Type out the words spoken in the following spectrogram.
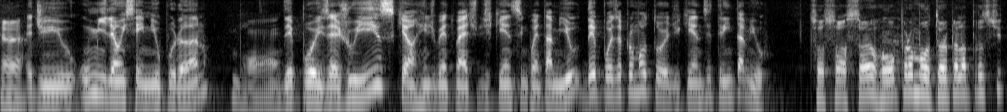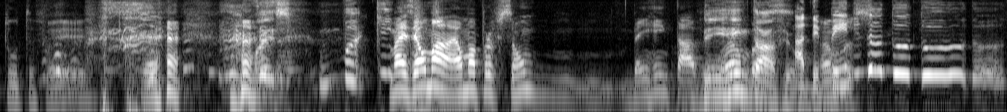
É. É de 1 milhão e 100 mil por ano. Bom. Depois é juiz, que é um rendimento médio de 550 mil. Depois é promotor, de 530 mil. Só, só, só errou o promotor pela prostituta. Foi... Mas Mas é uma, é uma profissão bem rentável. bem ambas. rentável. Ah, depende do, do- do- do-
